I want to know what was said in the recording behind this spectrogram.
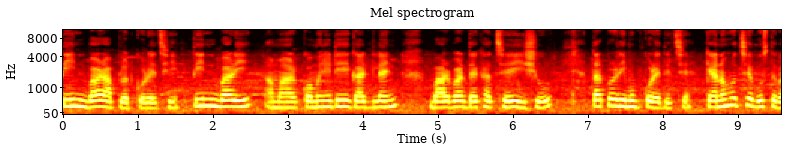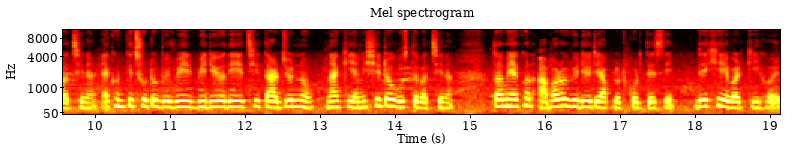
তিনবার আপলোড করেছি। তিনবারই আমার কমিউনিটি গাইডলাইন বারবার দেখাচ্ছে ইস্যু, তারপর রিমুভ করে দিচ্ছে। কেন হচ্ছে বুঝতে পারছি না। এখন কি ছোট বেবির ভিডিও দিয়েছি তার জন্য, নাকি আমি সেটাও বুঝতে পারছি না। তো আমি এখন আবারও ভিডিওটি আপলোড করতেছি। দেখি এবার কি হয়।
